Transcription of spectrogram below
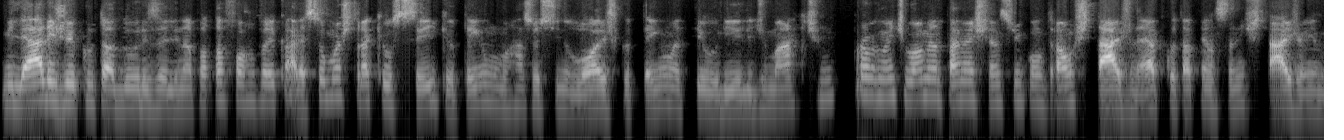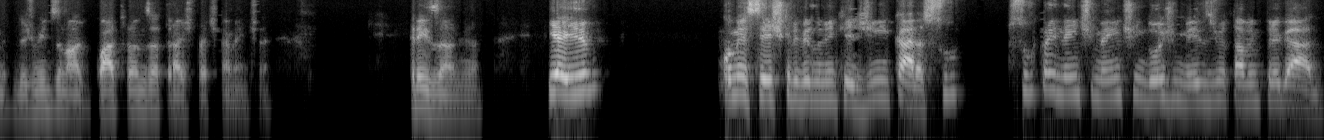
milhares de recrutadores ali na plataforma. Falei, cara, se eu mostrar que eu sei, que eu tenho um raciocínio lógico, eu tenho uma teoria ali de marketing, provavelmente vai aumentar minha chance de encontrar um estágio. Na época eu estava pensando em estágio ainda, 2019, quatro anos atrás praticamente, né? Três anos, né? E aí, comecei a escrever no LinkedIn e, cara, sur surpreendentemente, em dois meses eu estava empregado.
